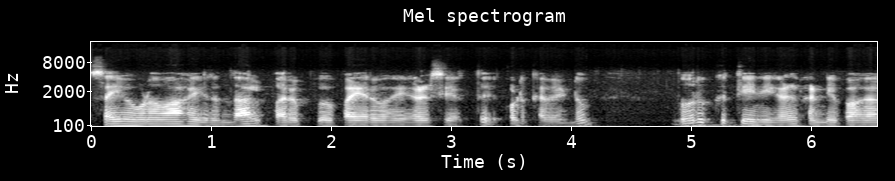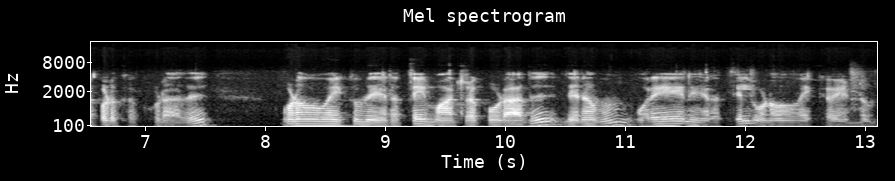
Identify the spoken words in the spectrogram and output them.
சைவ உணவாக இருந்தால் பருப்பு பயறு வகைகள் சேர்த்து கொடுக்க வேண்டும். நொறுக்கு தீனிகள் கண்டிப்பாக கொடுக்கக்கூடாது. உணவு வைக்கும் நேரத்தை மாற்றக்கூடாது. தினமும் ஒரே நேரத்தில் உணவு வைக்க வேண்டும்.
